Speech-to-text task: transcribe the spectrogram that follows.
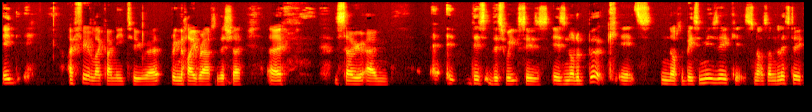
it. I feel like I need to uh, bring the highbrow to this show. Uh, so um, it, this this week's is is not a book. It's not a piece of music. It's not something to listen to.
